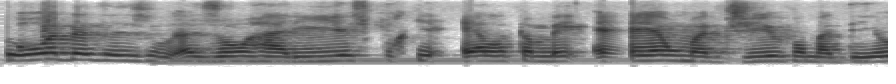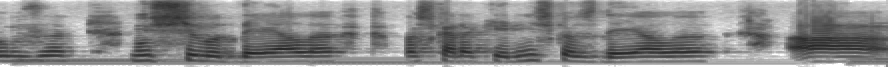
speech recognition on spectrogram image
todas as, as, honrarias, porque ela também é uma diva, uma deusa, no estilo dela, com as características dela. A,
